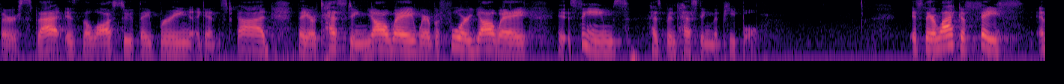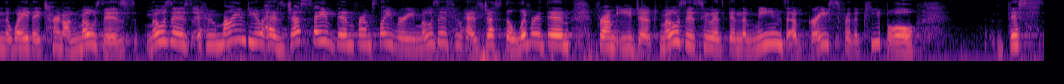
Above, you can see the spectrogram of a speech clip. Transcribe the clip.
thirst? That is the lawsuit they bring against God. They are testing Yahweh, where before Yahweh, it seems, has been testing the people. It's their lack of faith in the way they turn on Moses. Moses, who, mind you, has just saved them from slavery. Moses, who has just delivered them from Egypt. Moses, who has been the means of grace for the people. This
